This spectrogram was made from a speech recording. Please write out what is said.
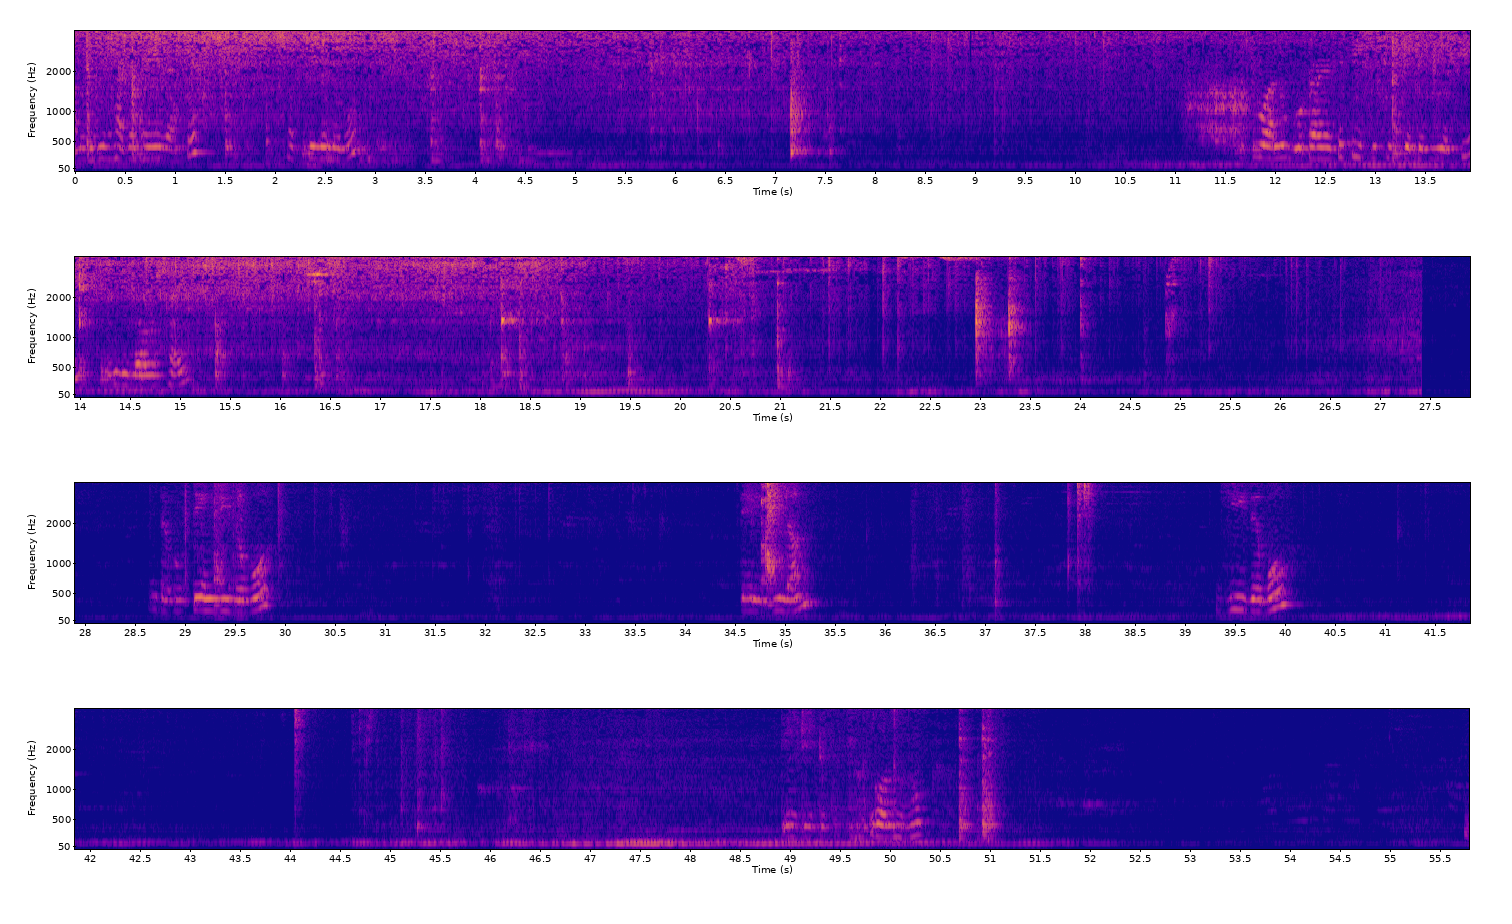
আলুগুলি ভাজা হয়ে গেছে। সব তুলে নেব। একটু আলু গোটা রেখেছি কিছু কেটে দিয়েছি, এগুলি ব্যবসায় দেখো তেল দিয়ে দেবো। তেল দিলাম। ঘি দেবো। তেলটা একটু গরম হোক।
